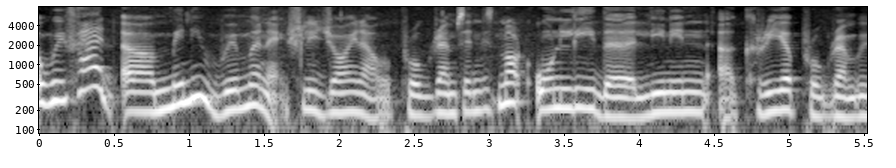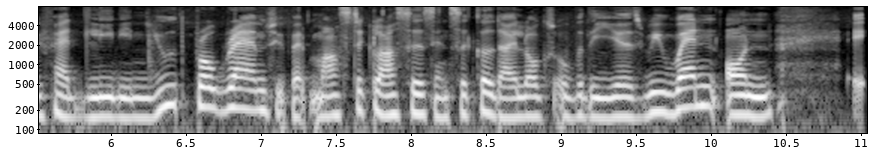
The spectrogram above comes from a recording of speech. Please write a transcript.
We've had uh, many women actually join our programs, and it's not only the Lean In uh, career program. We've had Lean In youth programs, we've had master classes and circle dialogues over the years. We went on a,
